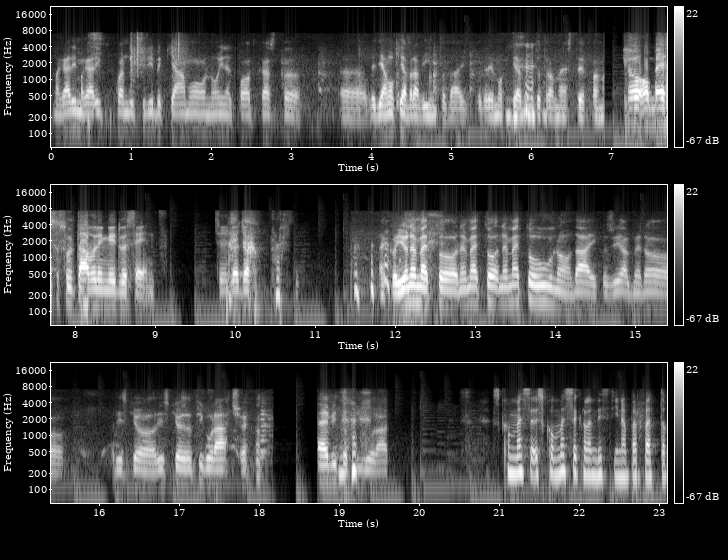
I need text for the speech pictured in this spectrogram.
Magari, magari quando ci ribecchiamo noi nel podcast, uh, vediamo chi avrà vinto, dai, vedremo chi ha vinto tra me e Stefano. Io ho messo sul tavolo i miei due cents. Cioè, già già... ecco, io ne metto, ne, metto, ne metto, uno, dai, così almeno rischio, rischio figuracce. Evito figuracce. Scommesse, scommesse clandestine, perfetto.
